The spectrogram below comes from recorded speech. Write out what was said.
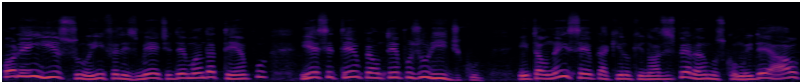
Porém, isso, infelizmente, demanda tempo e esse tempo é um tempo jurídico. Então, nem sempre aquilo que nós esperamos como ideal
